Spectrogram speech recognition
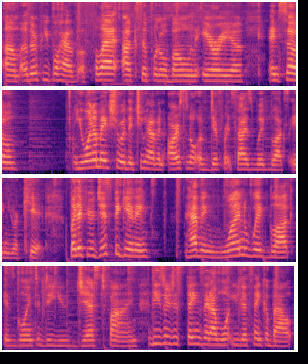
Um, other people have a flat occipital bone area. And so you want to make sure that you have an arsenal of different size wig blocks in your kit. But if you're just beginning, having one wig block is going to do you just fine. These are just things that I want you to think about,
